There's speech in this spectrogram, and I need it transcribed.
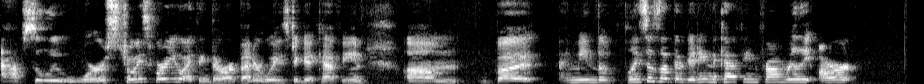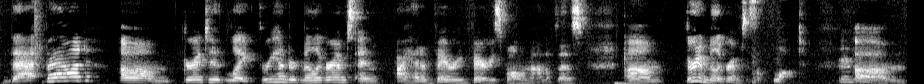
absolute worst choice for you. I think there are better ways to get caffeine. Um, but I mean, the places that they're getting the caffeine from really aren't that bad. Um, granted, like 300 milligrams, and I had a very, very small amount of this. Um, 300 milligrams is a lot. Um,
